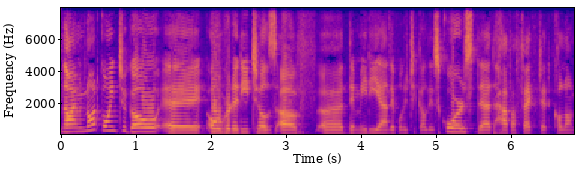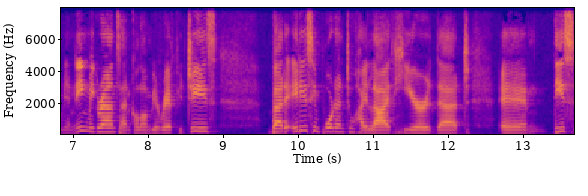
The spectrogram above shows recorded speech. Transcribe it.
Now, I'm not going to go uh, over the details of uh, the media and the political discourse that have affected Colombian immigrants and Colombian refugees, but it is important to highlight here that um, this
